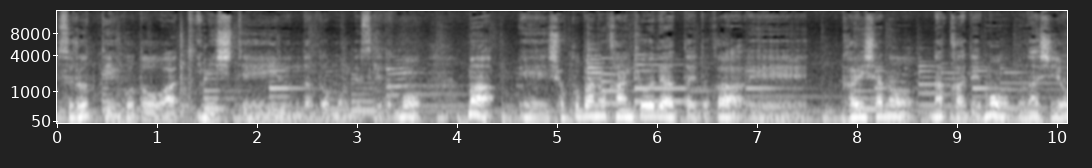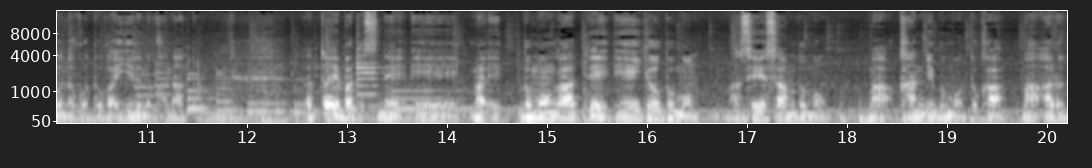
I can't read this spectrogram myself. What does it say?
するっていうことは意味しているんだと思うんですけどもまあ、え職場の環境であったりとか、え会社の中でも同じようなことが言えるのかなと。例えばですね、えー、まあ、部門があって営業部門、まあ、生産部門、まあ、管理部門とか、まあ、ある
